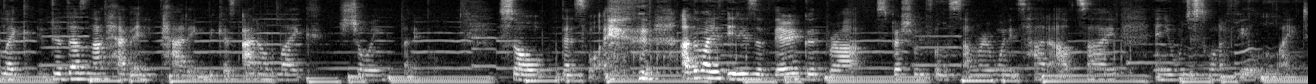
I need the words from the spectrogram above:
like, that does not have any padding because I don't like showing the nipple so that's why. Otherwise it is a very good bra especially for the summer when it's hot outside and you just want to feel light.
